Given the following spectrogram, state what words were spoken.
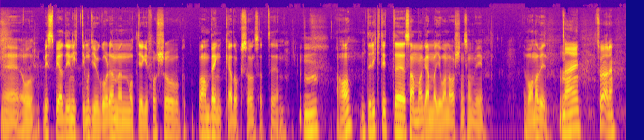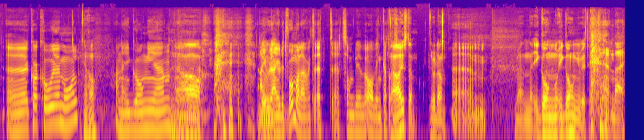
det. eh, och visst spelade ju 90 mot Djurgården men mot Degerfors så var han bänkad också så att eh, Mm, Ja, inte riktigt eh, samma gamla Johan Larsson som vi är vana vid. nej, så är det. Uh, Kouakou är i mål. Ja, Han är igång igen. ja, Eh, han, gjorde, han gjorde två mål här faktiskt. Ett, ett som blev avvinkat också. ja just det. Gjorde han. Ehm, Men igång och igång vet jag inte. nej,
